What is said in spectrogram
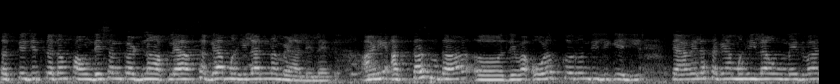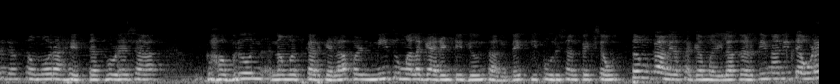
सत्यजित कदम फाउंडेशन कडनं आपल्या सगळ्या महिलांना मिळालेलं आहे. आणि आत्तासुद्धा जेव्हा ओळख करून दिली गेली त्यावेळेला सगळ्या महिला उमेदवार ज्या समोर आहेत त्या थोड्याशा घाबरून नमस्कार केला. पण मी तुम्हाला गॅरंटी देऊन सांगते की पुरुषांपेक्षा उत्तम काम या सगळ्या महिला करतील आणि तेवढा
